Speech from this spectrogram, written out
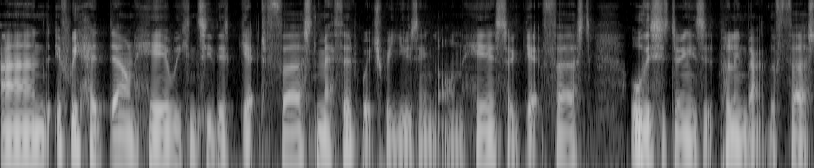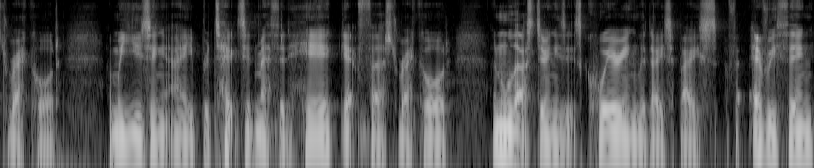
And if we head down here, we can see this get first method, which we're using on here. So get first, all this is doing is it's pulling back the first record. And we're using a protected method here, get first record, and all that's doing is it's querying the database for everything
